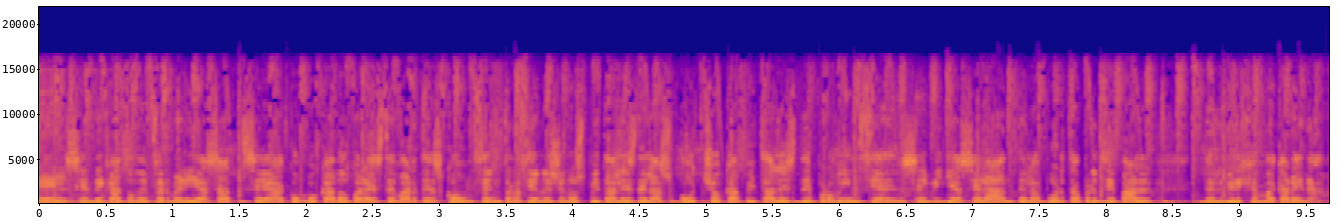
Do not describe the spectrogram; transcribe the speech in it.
El sindicato de enfermería SAT se ha convocado para este martes concentraciones en hospitales de las ocho capitales de provincia. En Sevilla será ante la puerta principal del Virgen Macarena.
